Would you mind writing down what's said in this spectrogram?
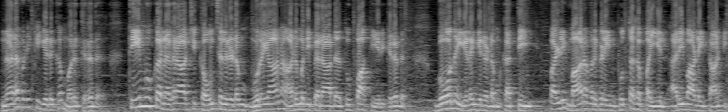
நடவடிக்கை எடுக்க மறுக்கிறது. திமுக நகராட்சி கவுன்சிலரிடம் முறையான அனுமதி பெறாத துப்பாக்கி இருக்கிறது. போதை இளைஞரிடம் கத்தி பள்ளி மாணவர்களின் புத்தக பையில் அறிவாளை தாண்டி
